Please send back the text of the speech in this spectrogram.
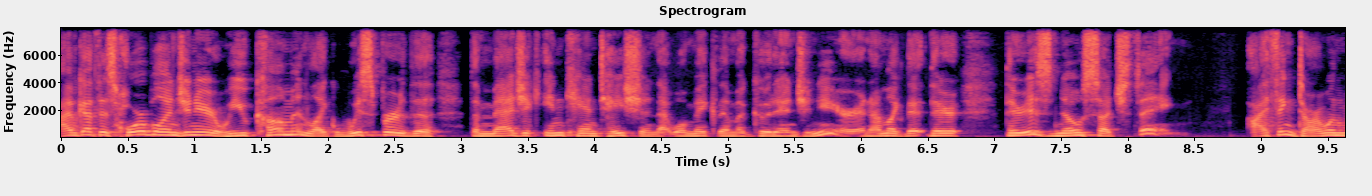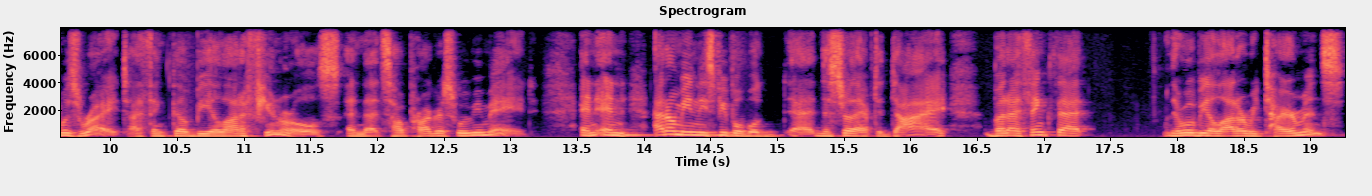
I've got this horrible engineer. Will you come and like whisper the, the magic incantation that will make them a good engineer? And I'm like, there, there is no such thing. I think Darwin was right. I think there'll be a lot of funerals, and that's how progress will be made. And and I don't mean these people will uh, necessarily have to die, but I think that there will be a lot of retirements,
